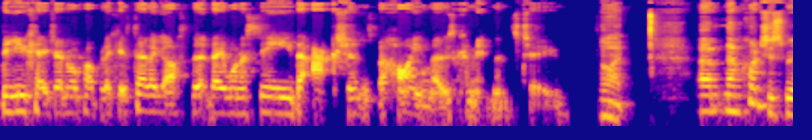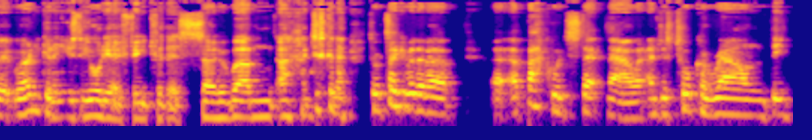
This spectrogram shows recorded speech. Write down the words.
the UK general public is telling us that they want to see the actions behind those commitments too. Right. Um, now I'm conscious we're, we're only going to use the audio feed for this, so um, I'm just going to sort of take a bit of a a backward step now and just talk around the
